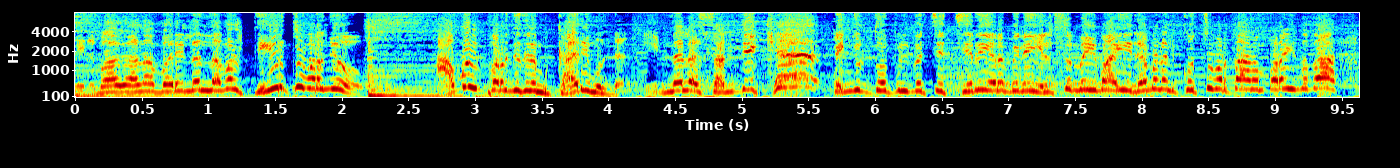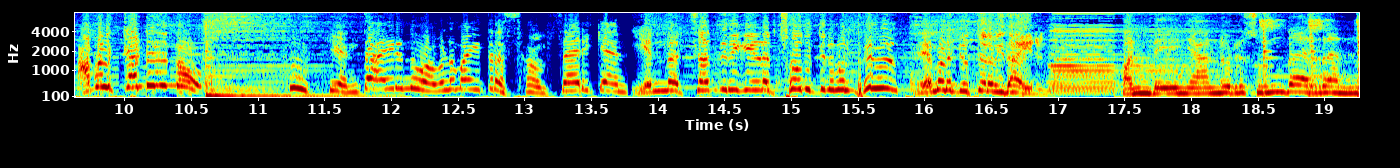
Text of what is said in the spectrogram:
സിനിമ കാണാൻ വരില്ലെന്ന് അവൾ തീർത്തു പറഞ്ഞു. അവൾ പറഞ്ഞതിലും കാര്യമുണ്ട്. ഇന്നലെ സന്ധ്യയ്ക്ക് തോപ്പിൽ വെച്ച് ചെറിയറമ്പിലെ എൽസമ്മയുമായി രമണൻ കൊച്ചുവർത്താനം പറയുന്നത് അവൾ കണ്ടിരുന്നു. എന്തായിരുന്നു അവളുമായി ഇത്ര സംസാരിക്കാൻ? എന്ന ചന്ദ്രികയുടെ ചോദ്യത്തിന് മുൻപിൽ രമണന്റെ ഉത്തരവിതായിരുന്നു പണ്ടേ ഞാൻ ഒരു സുന്ദരന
